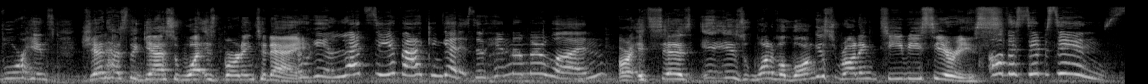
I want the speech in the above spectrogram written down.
four hints. Jen has to guess what is burning today. Okay, let's see if I can get it. So hint number one. All right, it says it is one of the longest running TV series. Oh, The Simpsons!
